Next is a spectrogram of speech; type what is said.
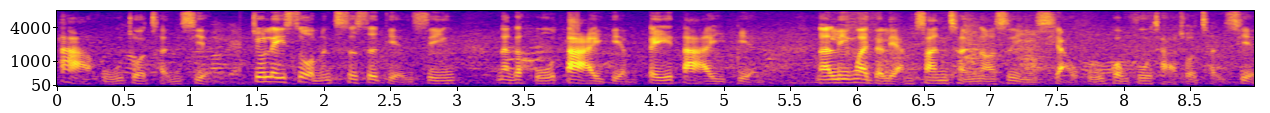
大壶做呈现，就类似我们吃吃点心，那个壶大一点，杯大一点，那另外的两三层呢是以小壶功夫茶做呈现。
